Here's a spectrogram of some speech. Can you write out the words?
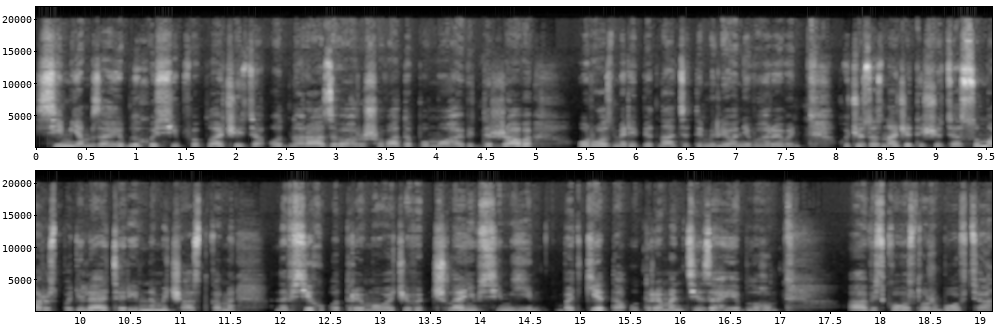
Сім'ям загиблих осіб виплачується одноразова грошова допомога від держави у розмірі 15 мільйонів гривень. Хочу зазначити, що ця сума розподіляється рівними частками на всіх отримувачів, членів сім'ї, батьки та утриманці загиблого військовослужбовця.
